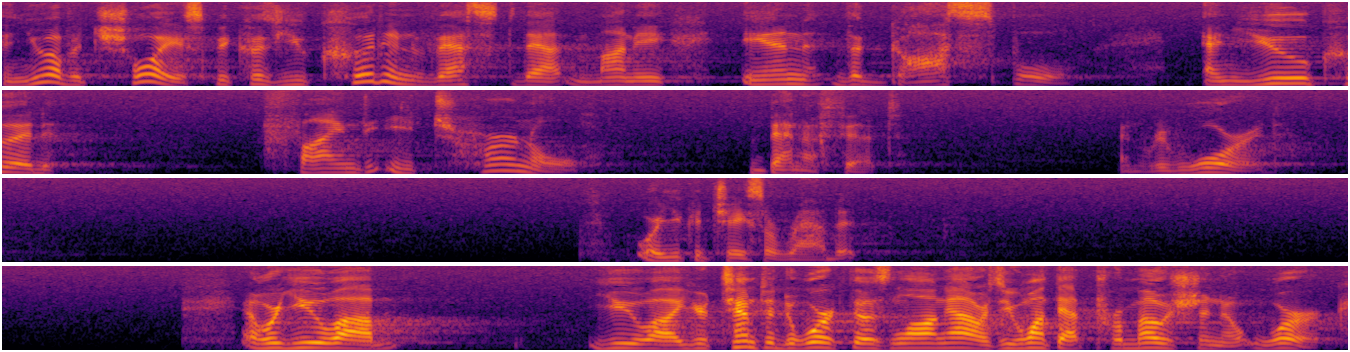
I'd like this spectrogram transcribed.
And you have a choice because you could invest that money in the gospel and you could find eternal benefit and reward. Or you could chase a rabbit. Or you, um, you, uh, you're tempted to work those long hours. You want that promotion at work.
